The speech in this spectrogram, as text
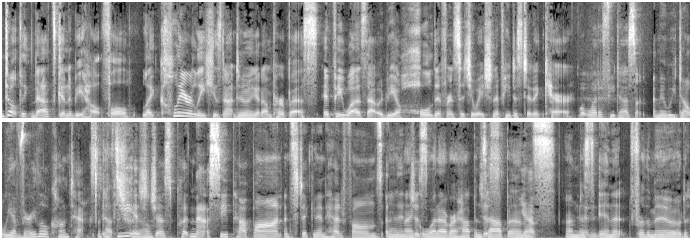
don't think that's going to be helpful. Like, clearly he's not doing it on purpose. If he was, that would be a whole different situation if he just didn't care. But what if he doesn't? I mean, we don't. We have very little context. That's if he is true. just putting that CPAP on and sticking in headphones, and, And then like, just whatever happens, just- happens. yep. I'm just And- in it for the mood.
